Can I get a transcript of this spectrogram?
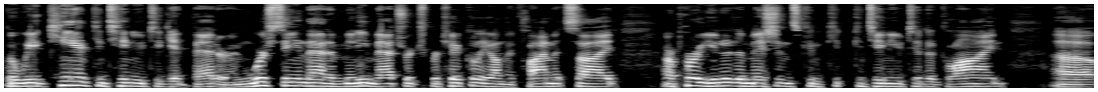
but we can continue to get better. And we're seeing that in many metrics, particularly on the climate side. Our per unit emissions can c- continue to decline. Uh,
